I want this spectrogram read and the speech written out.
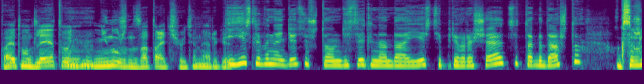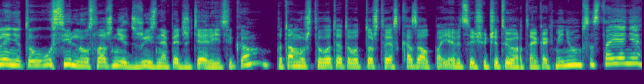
Поэтому для этого угу. не нужно затрачивать энергию. И если вы найдете, что он действительно, да, есть и превращается, тогда что? К сожалению, это сильно усложнит жизнь, опять же, теоретикам, потому что вот это вот то, что я сказал, появится еще четвертое, как минимум, состояние,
